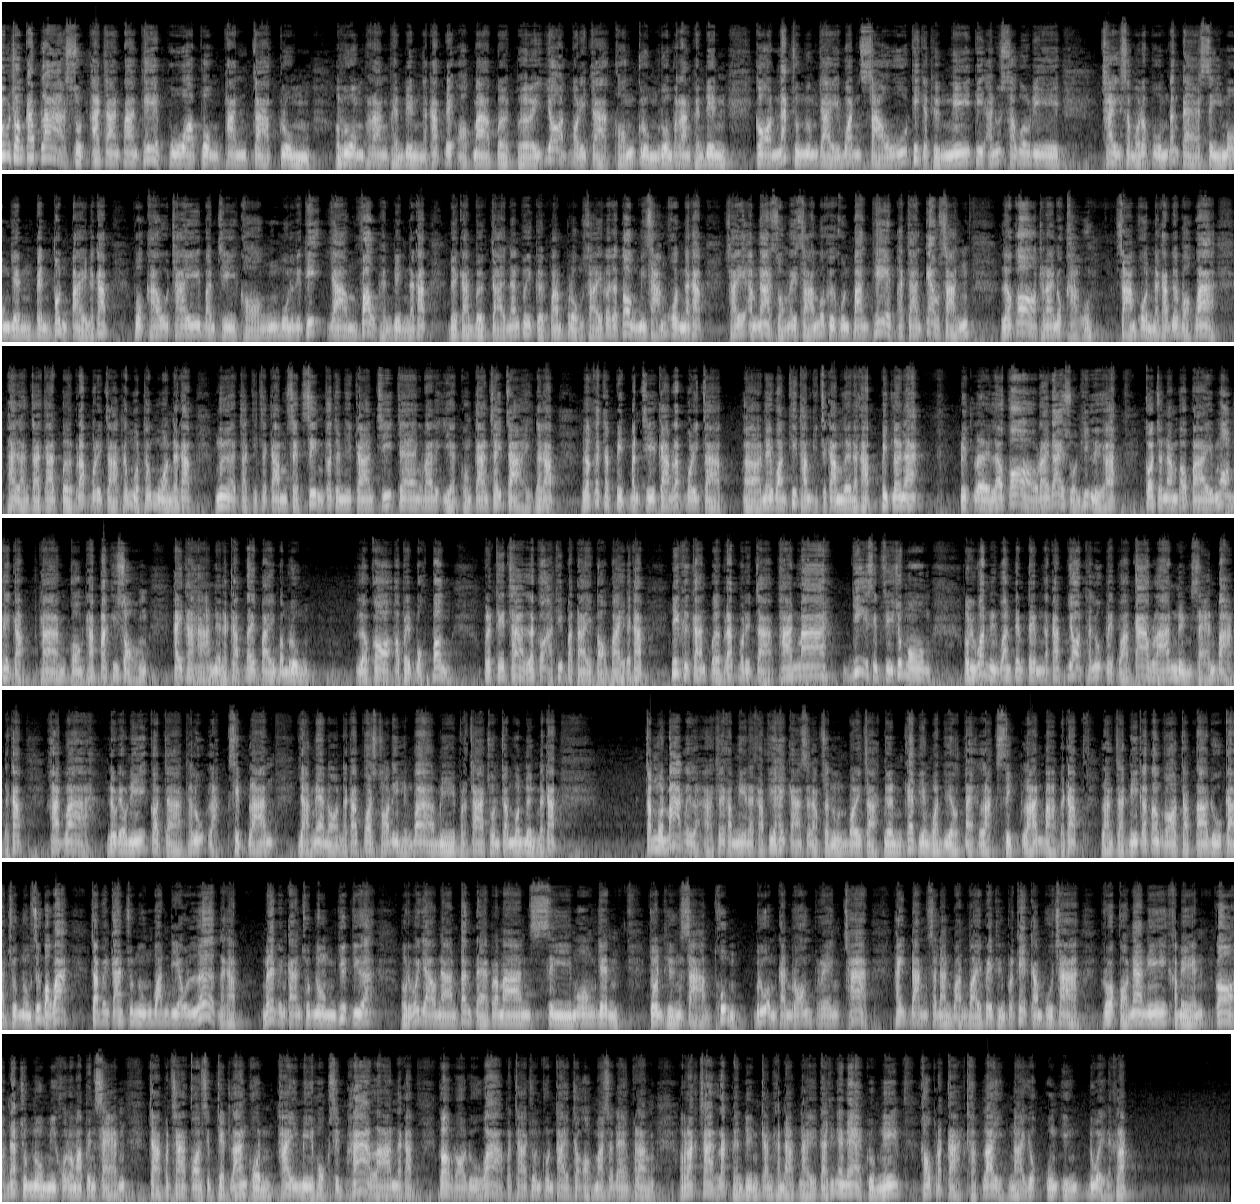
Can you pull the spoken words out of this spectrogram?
คุณผู้ชมครับล่าสุดอาจารย์ปานเทพพัวพงพันธ์จากกลุ่มรวมพลังแผ่นดินนะครับได้ออกมาเปิดเผยยอดบริจาคของกลุ่มรวมพลังแผ่นดิน ก่อนนัดชุมนุมใหญ่วันเสาร์ที่จะถึงนี้ที่อนุสาวรีย์ชัยสมรภูมิตั้งแต่ 4 โมงเย็นเป็นต้นไปนะครับ พวกเขาใช้บัญชีของมูลนิธิยามเฝ้าแผ่นดินนะครับ โดยการเบิกจ่ายนั้นเพื่อเกิดความโปร่งใสก็จะต้องมี 3 คนนะครับ ใช้อำนาจ 2 ใน 3 ก็คือคุณปานเทพอาจารย์แก้วสัน แล้วก็ทนายนกเขา สามคนนะครับแล้บอกว่าภายหลังจากการเปิดรับบริจาคทั้งหมดทั้งมวลนะครับ เมื่อจัดกิจกรรมเสร็จสิ้นก็จะมีการชี้แจงรายละเอียดของการใช้จ่ายนะครับ แล้วก็จะปิดบัญชีการรับบริจาคในวันที่ทำกิจกรรมเลยนะครับ ปิดเลยนะ ปิดเลยแล้วก็รายได้ส่วนที่เหลือก็จะนำเอาไปมอบให้กับทางกองทัพภาคที่สองให้ทหารเนี่ยนะครับได้ไปบำรุง แล้วก็เอาไปปกป้องประเทศชาติและก็อธิปไตยต่อไปนะครับ นี่คือการเปิดรับบริจาคผ่านมา 24 ชั่วโมง หรือว่า 1 วันเต็มๆนะครับยอดทะลุไปกว่า 9 ล้าน1แสนบาทนะครับคาดว่าเร็วๆนี้ก็จะทะลุหลัก 10 ล้านอย่างแน่นอนนะครับ ก็สะท้อนให้เห็นว่ามีประชาชนจำนวนหนึ่งนะครับจำนวนมากเลยล่ะใช้คำนี้นะครับที่ให้การสนับสนุนบริจาคเงินแค่เพียงวันเดียวแต่หลัก 10 ล้านบาทนะครับ หลังจากนี้ก็ต้องรอจับตาดูการชุมนุม ซึ่งบอกว่าจะเป็นการชุมนุมวันเดียวเลิกนะครับ ไม่ได้เป็นการชุมนุมยืดเยื้อ หรือว่ายาวนานตั้งแต่ประมาณ 4 โมงเย็น จนถึง 3 ทุ่ม ร่วมกันร้องเพลงชาติ ให้ดังสนั่นหวั่นไหวไปถึงประเทศกัมพูชา เพราะว่าก่อนหน้านี้เขมรก็นัดชุมนุมมีคนออกมาเป็นแสน จากประชากร 17 ล้านคน ไทยมี 65 ล้านนะครับ ก็รอดูว่าประชาชนคนไทยจะออกมาแสดงพลังรักชาติรักแผ่นดินกันขนาดไหน แต่ที่แน่ๆกลุ่มนี้เขาประกาศขับไล่นายกอุ้งอิงด้วยนะครับ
